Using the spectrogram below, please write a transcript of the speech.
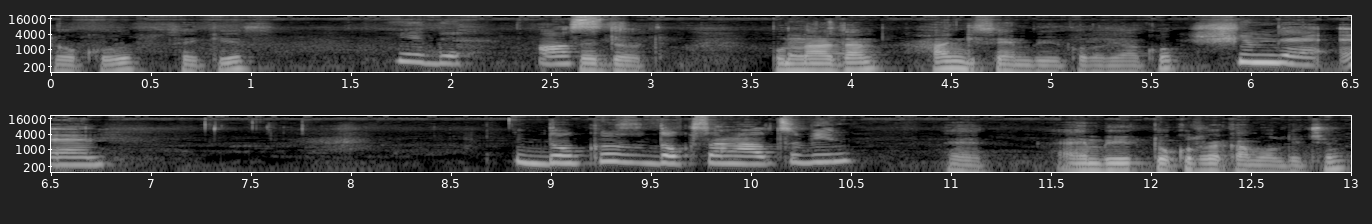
9, 8, 7 az. ve 4. Bunlardan hangisi en büyük olur Yakup? Şimdi e, 9 96 bin Evet. En büyük 9 rakam olduğu için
